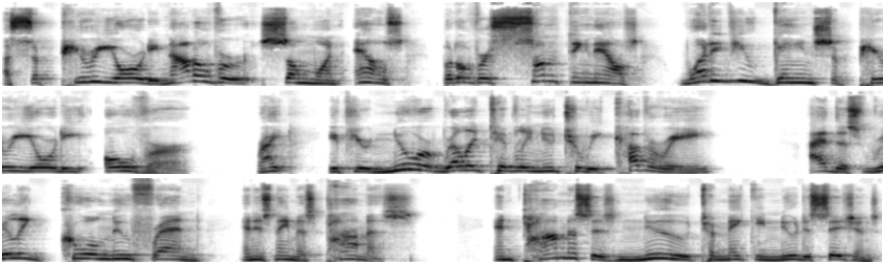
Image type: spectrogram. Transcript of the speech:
a superiority, not over someone else, but over something else? What have you gained superiority over, right? if you're new or relatively new to recovery, I have this really cool new friend, and his name is Thomas. And Thomas is new to making new decisions.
